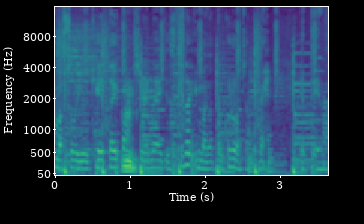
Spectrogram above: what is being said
まあそういう形態かもしれないですけど、今のところはちょっとね予定は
